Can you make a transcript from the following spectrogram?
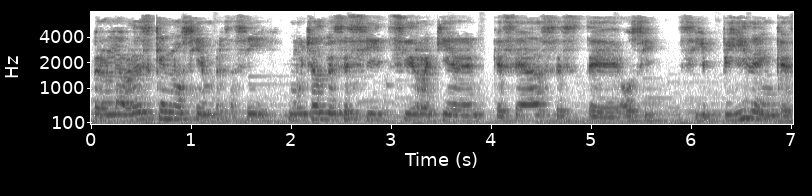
pero la verdad es que no siempre es así. Muchas veces sí, sí requieren que seas, este, o sí, sí piden que,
